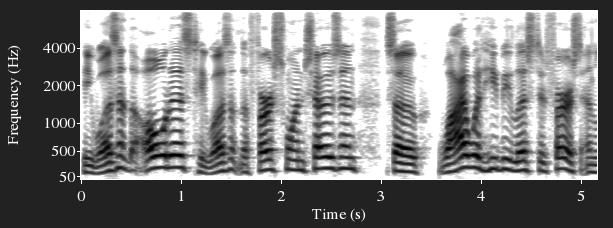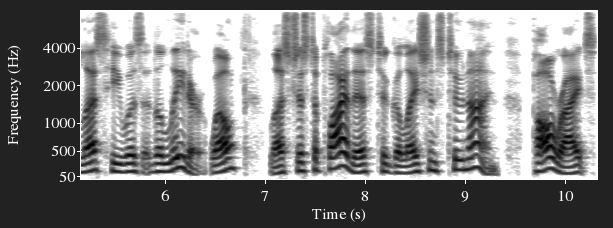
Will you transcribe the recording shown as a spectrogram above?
he wasn't the oldest, he wasn't the first one chosen. So, why would he be listed first unless he was the leader? Well, let's just apply this to Galatians 2 9. Paul writes,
